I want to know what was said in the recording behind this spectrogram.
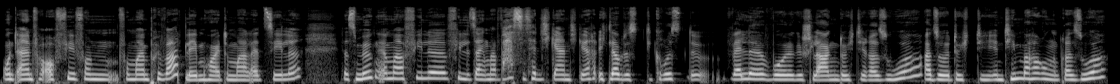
und einfach auch viel von, von meinem Privatleben heute mal erzähle. Das mögen immer viele, viele sagen mal, was, das hätte ich gar nicht gedacht. Ich glaube, dass die größte Welle wurde geschlagen durch die Rasur, also durch die Intimbehaarung und Rasur,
